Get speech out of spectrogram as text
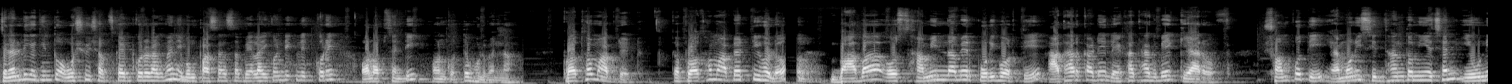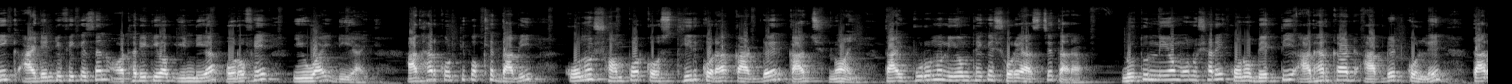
চ্যানেলটিকে কিন্তু অবশ্যই সাবস্ক্রাইব করে রাখবেন এবং পাশে আসা বেল আইকনটি ক্লিক করে অল অপশানটি অন করতে ভুলবেন না। প্রথম আপডেট। তো প্রথম আপডেটটি হলো, বাবা ও স্বামীর নামের পরিবর্তে আধার কার্ডে লেখা থাকবে কেয়ার অফ। সম্প্রতি এমনই সিদ্ধান্ত নিয়েছেন unique identification authority of India ওরফে ইউআইডিআই। আধার কর্তৃপক্ষের দাবি, কোনো সম্পর্ক স্থির করা কার্ডের কাজ নয়, তাই পুরনো নিয়ম থেকে সরে আসছে তারা। নতুন নিয়ম অনুসারে কোনো ব্যক্তি আধার কার্ড আপডেট করলে তার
